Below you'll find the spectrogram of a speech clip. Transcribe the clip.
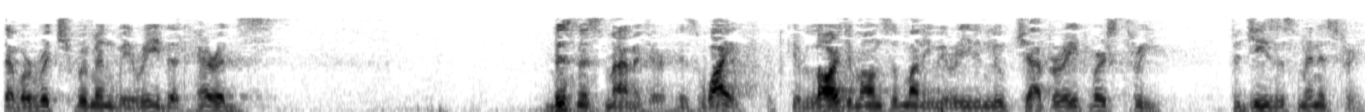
There were rich women. We read that Herod's business manager, his wife, would give large amounts of money. We read in Luke chapter 8, verse 3, to Jesus' ministry.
